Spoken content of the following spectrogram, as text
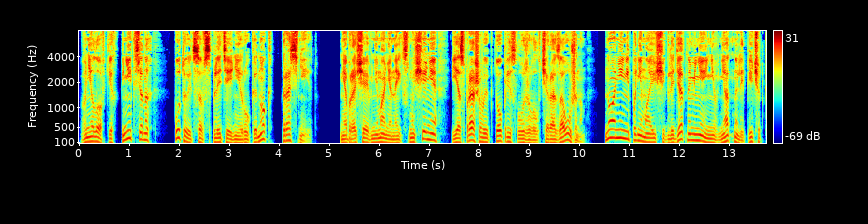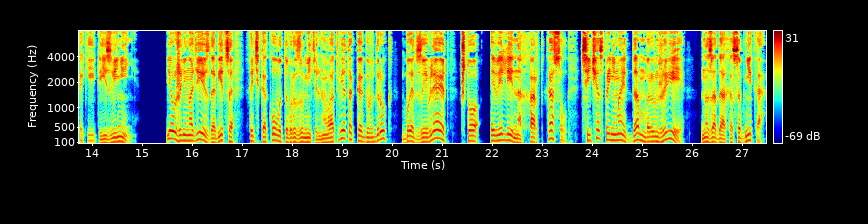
в неловких книгсенах, путаются в сплетении рук и ног, краснеют. Не обращая внимания на их смущение, я спрашиваю, кто прислуживал вчера за ужином, но они непонимающе глядят на меня и невнятно лепечут какие-то извинения. Я уже не надеюсь добиться хоть какого-то вразумительного ответа, как вдруг Бет заявляет, что Эвелина Харткасл сейчас принимает дам в оранжерее, на задах особняка.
